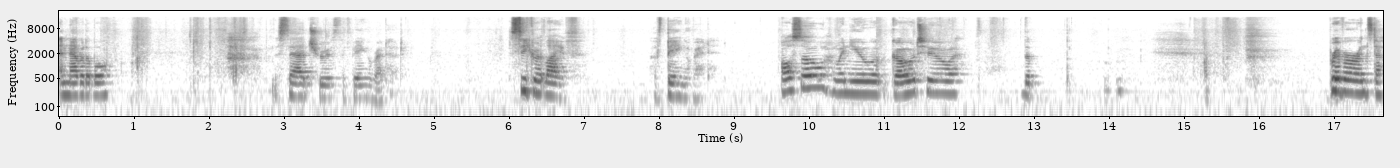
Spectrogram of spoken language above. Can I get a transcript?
inevitable. The sad truth of being a redhead. Secret life of being a redhead. Also, when you go to the river and stuff.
